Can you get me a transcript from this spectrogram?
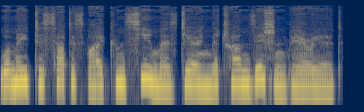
were made to satisfy consumers during the transition period.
